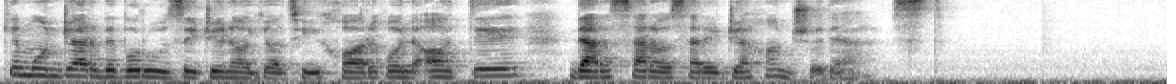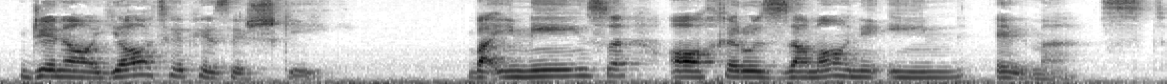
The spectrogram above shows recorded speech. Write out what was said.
که منجر به بروز جنایاتی خارق العاده در سراسر جهان شده است. جنایات پزشکی. و این نیز آخر الزمان این علم است.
